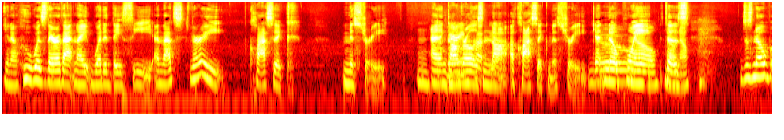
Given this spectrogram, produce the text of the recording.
You know, who was there that night? What did they see? And that's very classic mystery. Mm. And Gone Girl is not yeah. a classic mystery. At no No. point No, no, does no. no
